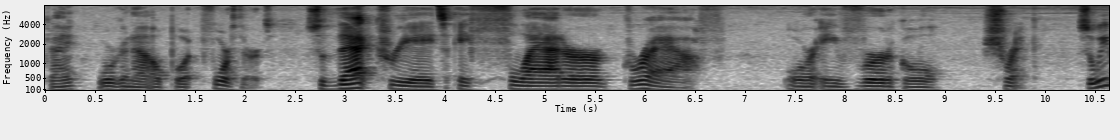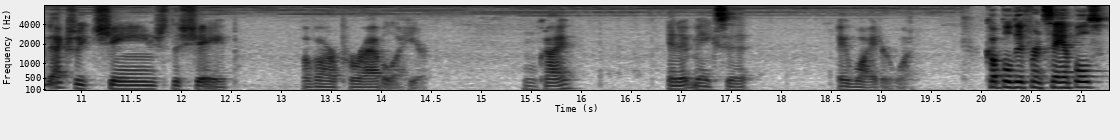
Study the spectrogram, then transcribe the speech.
okay, we're going to output 4 thirds. So that creates a flatter graph or a vertical shrink. So we've actually changed the shape of our parabola here. Okay? And it makes it a wider one. A couple different samples.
